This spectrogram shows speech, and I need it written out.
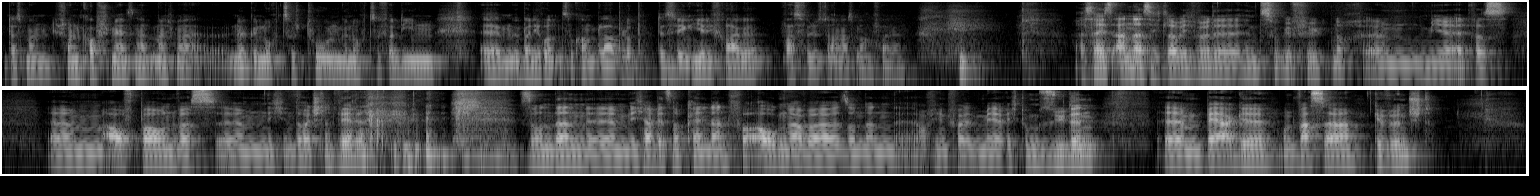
dass man schon Kopfschmerzen hat, manchmal ne, genug zu tun, genug zu verdienen, ähm, über die Runden zu kommen, bla blub. Deswegen hier die Frage, was würdest du anders machen, Fabian? Was heißt anders? Ich glaube, ich würde hinzugefügt noch ähm, mir etwas ähm, aufbauen, was ähm, nicht in Deutschland wäre, sondern ähm, ich habe jetzt noch kein Land vor Augen, aber sondern äh, auf jeden Fall mehr Richtung Süden, ähm, Berge und Wasser gewünscht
